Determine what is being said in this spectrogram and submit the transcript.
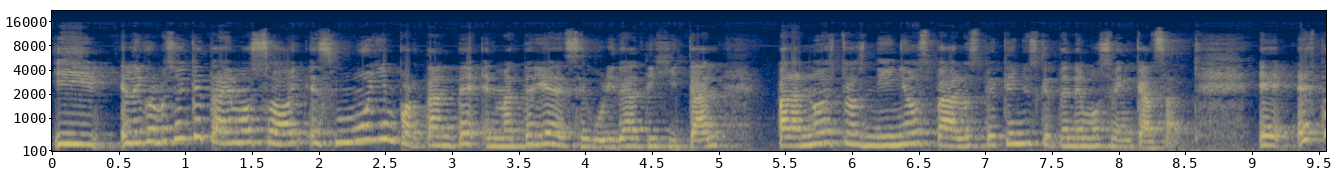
Y la información que traemos hoy es muy importante en materia de seguridad digital para nuestros niños, para los pequeños que tenemos en casa. Eh, esta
